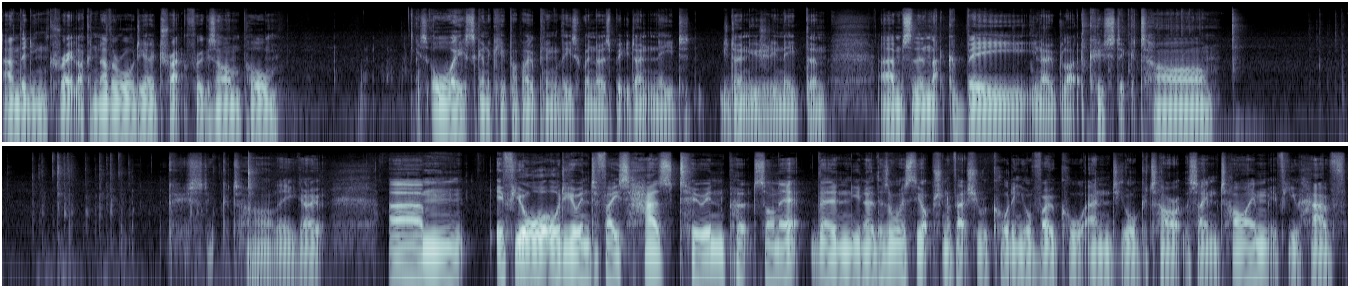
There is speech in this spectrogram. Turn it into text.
and then you can create like another audio track, for example. It's always going to keep up opening these windows, but you don't need you don't usually need them. Um, so then that could be, you know, like acoustic guitar. Acoustic guitar, there you go. Um, if your audio interface has two inputs on it, then, you know, there's always the option of actually recording your vocal and your guitar at the same time. If you have,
